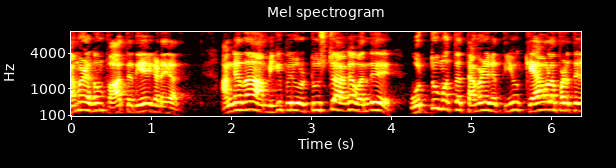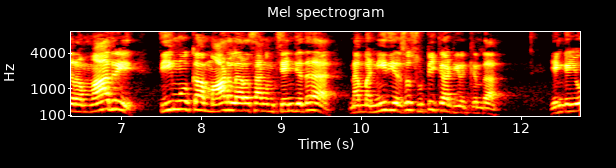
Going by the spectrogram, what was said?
தமிழகம் பார்த்ததே கிடையாது. அங்கே தான் மிகப்பெரிய ஒரு ட்விஸ்டாக வந்து ஒட்டுமொத்த தமிழகத்தையும் கேவலப்படுத்துகிற மாதிரி திமுக மாடல் அரசாங்கம் செஞ்சதை நம்ம நீதியரசர் சுட்டி காட்டியிருக்கின்றார் எங்கேயோ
